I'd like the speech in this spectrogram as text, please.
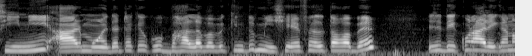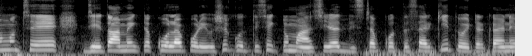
চিনি আর ময়দাটাকে খুব ভালোভাবে কিন্তু মিশিয়ে ফেলতে হবে। এই যে দেখুন, আর এখানে হচ্ছে যেহেতু আমি একটা কোলা পরিবেশে করতেছি, একটু মাসিরা ডিস্টার্ব করতেছে আর কি, তো এটার কারণে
